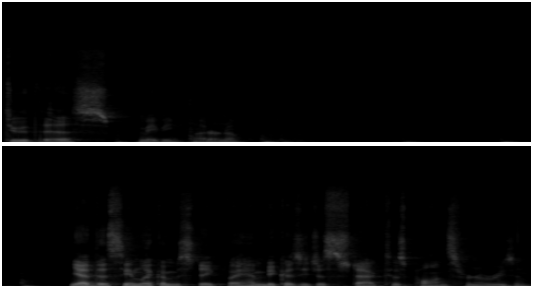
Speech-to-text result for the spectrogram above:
do this, maybe? I don't know. Yeah, this seemed like a mistake by him because he just stacked his pawns for no reason.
